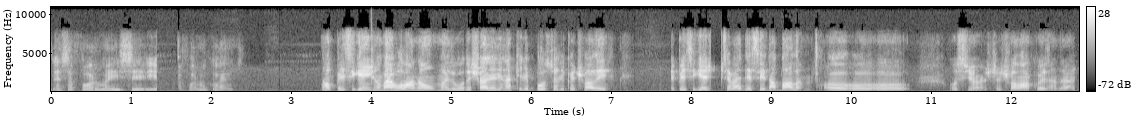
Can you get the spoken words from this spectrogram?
Dessa forma aí seria a forma correta. Não, perseguir a gente não vai rolar não, mas eu vou deixar ele ali naquele posto ali que eu te falei. Se perseguir a gente, você vai descer e dar bala. Ô, ô, ô, ô senhor, deixa eu te falar uma coisa, Andrade.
